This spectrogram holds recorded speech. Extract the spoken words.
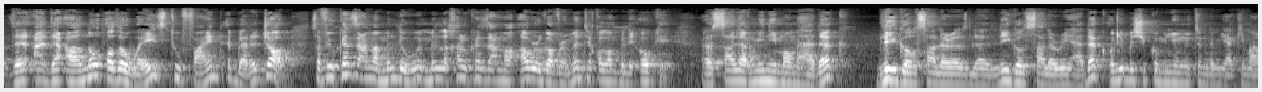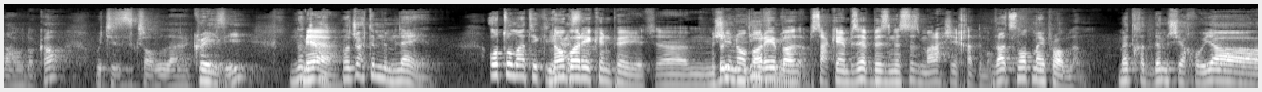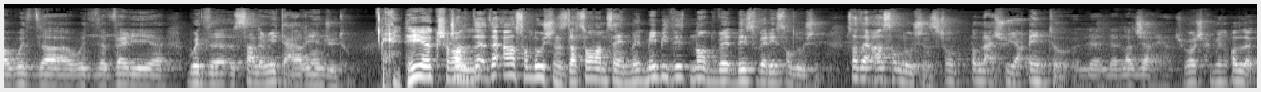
there, are, there are no other ways to find a better job صافي وكان زعما من الاول من الاخر وكان زعما our government يقول لهم بلي اوكي السالير مينيموم هذاك ليجل سالاري ليجل سالاري هذاك اللي باش يكون مليون و800 كيما راهو دوكا which is شغل كريزي رجعت من ملايين اوتوماتيكلي نو باري كان باي ات ماشي نو باري بصح كاين بزاف بزنسز ما راحش يخدموا ذاتس نوت ماي بروبليم ما تخدمش يا خويا with uh, with the very uh, with the salary تاع ريان جوتو هي شغل there are solutions. That's all I'm saying. Maybe this, not this very solution. So there are solutions. شغل طلع شوية قيمته للجارية. شوف واش حاب نقول لك؟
